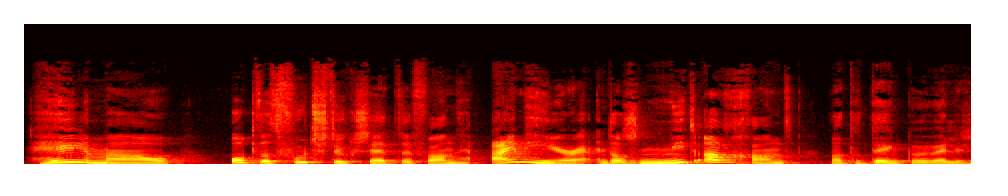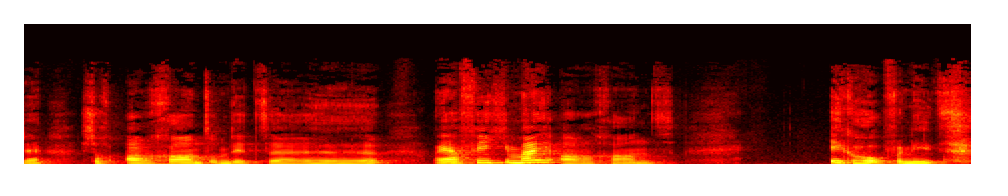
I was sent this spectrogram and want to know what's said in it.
helemaal op dat voetstuk zetten van I'm here. En dat is niet arrogant, want dat denken we wel eens. Hè? Het is toch arrogant om dit... Uh, maar ja, vind je mij arrogant? Ik hoop van niet.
